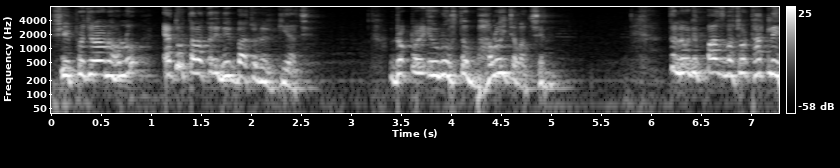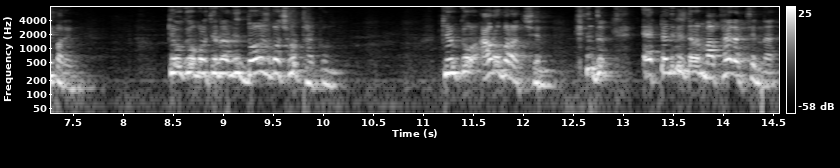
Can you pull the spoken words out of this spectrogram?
সেই প্রচারণা হলো, এত তাড়াতাড়ি নির্বাচনের কি আছে? ডক্টর ইউনুস তো ভালোই চালাচ্ছেন। তাহলে উনি পাঁচ বছর থাকলেই পারেন। কেউ কেউ বলছেন আপনি দশ বছর থাকুন। কেউ কেউ আরও বাড়াচ্ছেন। কিন্তু একটা জিনিস তারা মাথায় রাখছেন না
